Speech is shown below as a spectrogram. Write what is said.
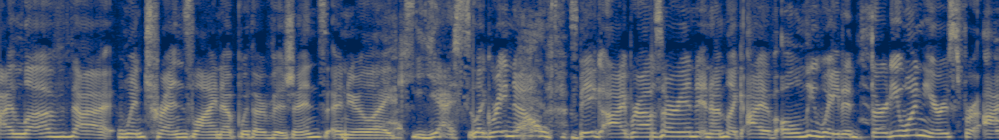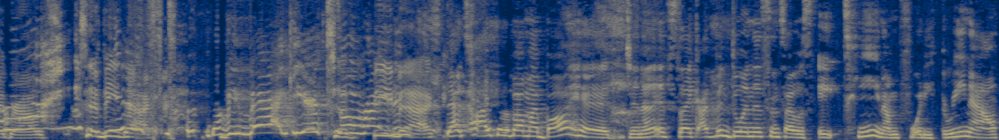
I love that when trends line up with our visions and you're like, yes, yes. like right now, yes. big eyebrows are in. And I'm like, I have only waited 31 years for eyebrows right. to be yes. back. to be back. You're to so right. Be back. That's how I feel about my bald head, Jenna. It's like I've been doing this since I was 18. I'm 43 now.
